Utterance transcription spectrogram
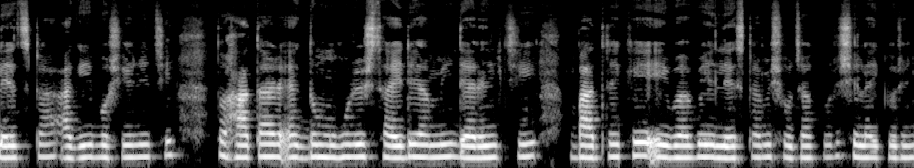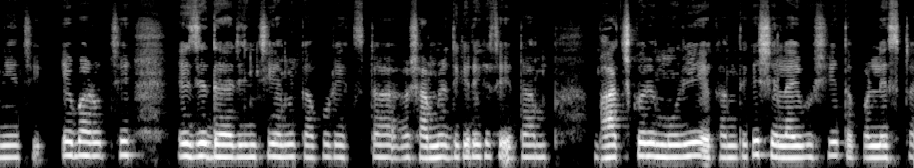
লেসটা আগেই বসিয়ে নিয়েছি। তো হাতার একদম মুহুরের সাইডে আমি দেড় ইঞ্চি বাদ রেখে এইভাবে লেসটা আমি সোজা করে সেলাই করে নিয়েছি। এবার হচ্ছে এই যে দেড় ইঞ্চি আমি কাপড় এক্সট্রা সামনের দিকে রেখেছি, এটা ভাঁজ করে মুড়িয়ে এখান থেকে সেলাই বসিয়ে তারপর লেসটা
